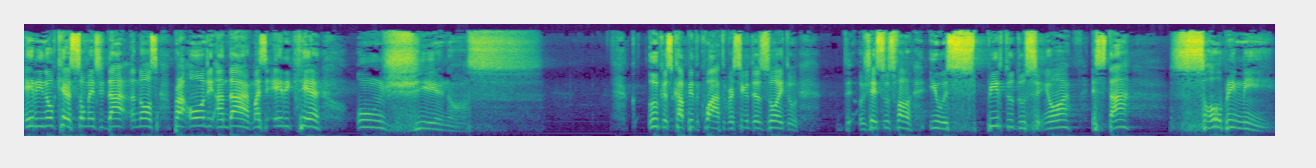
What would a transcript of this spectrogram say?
Ele não quer somente dar a nós para onde andar, mas Ele quer ungir-nos. Lucas capítulo 4, versículo 18, Jesus fala, e o Espírito do Senhor está sobre mim,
